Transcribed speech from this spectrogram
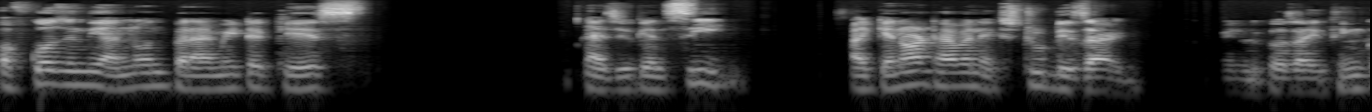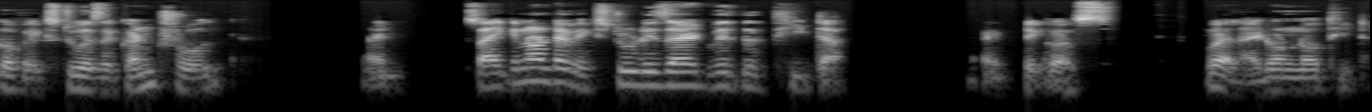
of course in the unknown parameter case, as you can see, I cannot have an x2 desired I mean, because I think of x2 as a control, right? So I cannot have x2 desired with the theta, right? Because, well, I don't know theta.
